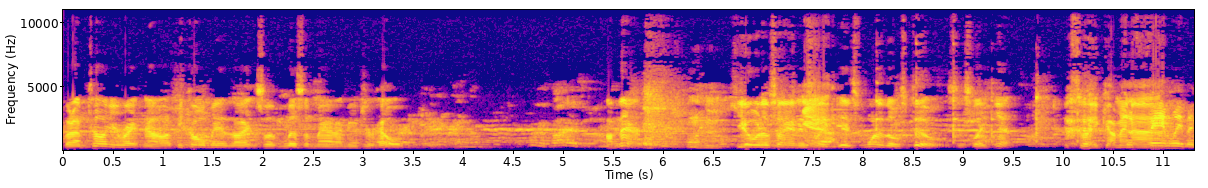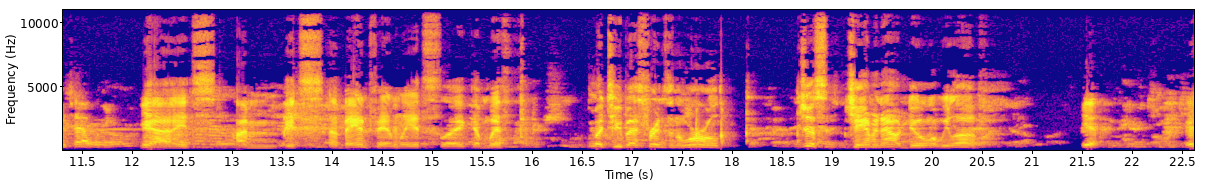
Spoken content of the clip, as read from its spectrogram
but I'm telling you right now, if he called me tonight and said, "Listen, man, I need your help," I'm there. Mm-hmm. You know what I'm saying? It's Yeah. like it's one of those deals. It's like, yeah, It's like I'm in a family mentality. yeah. It's I'm it's a band family. It's like I'm with my two best friends in the world, just jamming out and doing what we love. yeah.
